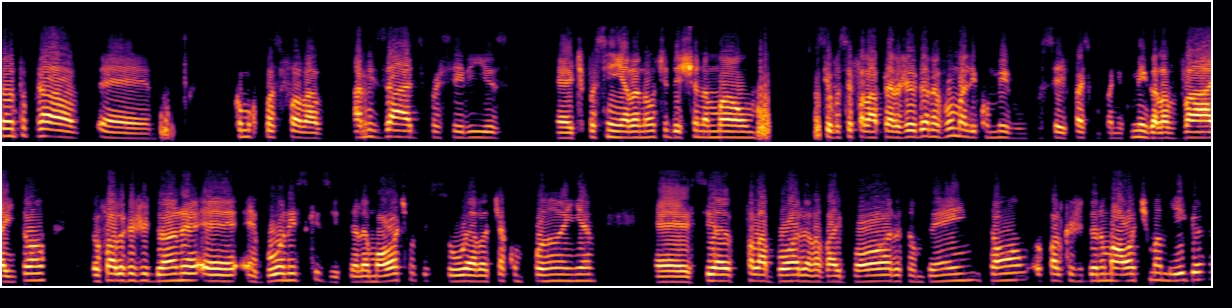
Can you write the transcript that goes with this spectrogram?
tanto para, é, como que eu posso falar, amizades, parcerias, é, tipo assim, ela não te deixa na mão. Se você falar para ela, Jordana, vamos ali comigo, você faz companhia comigo, ela vai. Então, eu falo que a Jordana é, é boa nesse quesito. Ela é uma ótima pessoa, ela te acompanha. É, se ela falar bora, ela vai embora também. Então, eu falo que a Jordana é uma ótima amiga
